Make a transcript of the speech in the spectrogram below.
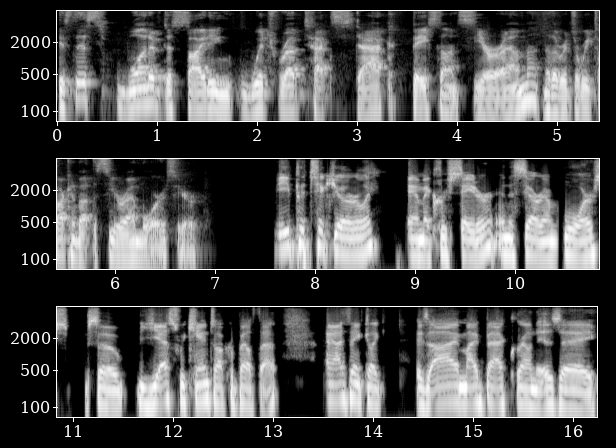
is this one of deciding which RevTech stack based on CRM? In other words, are we talking about the CRM wars here? Me particularly am a crusader in the CRM wars. So yes, we can talk about that. And I think like as I my background is a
